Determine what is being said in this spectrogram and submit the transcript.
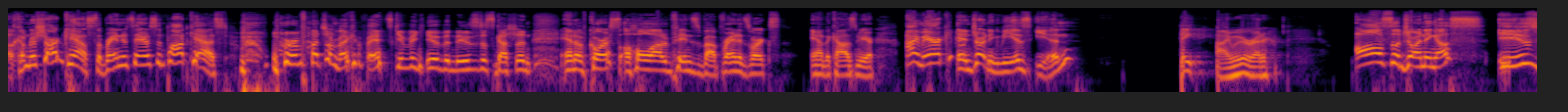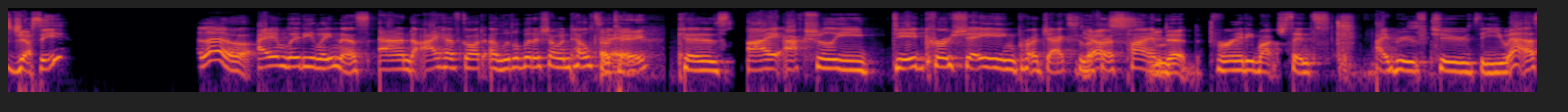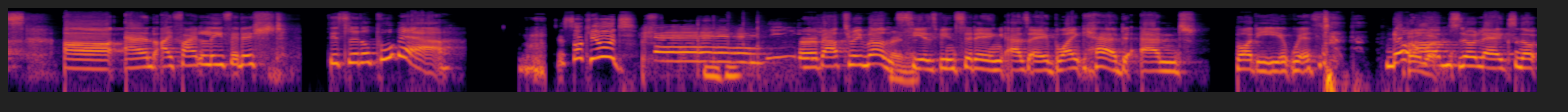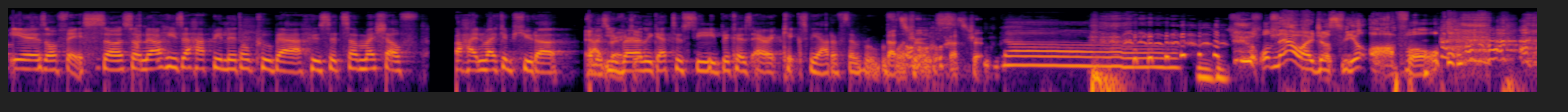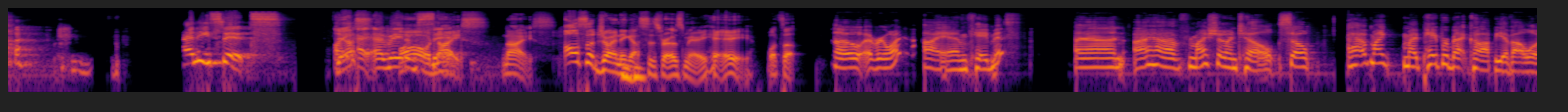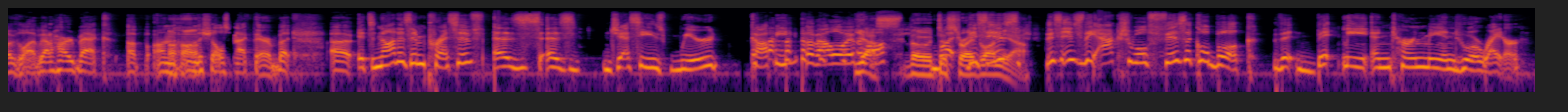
Welcome to Shardcast, the Brandon Sanderson podcast. We're a bunch of mega fans giving you the news discussion and, of course, a whole lot of opinions about Brandon's works and the Cosmere. I'm Eric, and joining me is Ian. Hey, I'm Weaver Rider. Also joining us is Jesse. Hello, I am Lady Lameness, and I have got a little bit of show and tell today. Okay. Because I actually did crocheting projects for the first time. you did. Pretty much since I moved to the US. Uh, and I finally finished this little Pooh Bear. It's so cute. For about three months, nice. he has been sitting as a blank head and body with no, No arms, no legs, no ears or face. So, so now he's a happy little Pooh Bear who sits on my shelf behind my computer And that it's you very rarely get to see because Eric kicks me out of the room. That's true. this. That's true. No. Well, now I just feel awful. and he sits. Yes. I, I made him oh, sit. nice. Nice. Also joining us is Rosemary. Hey, what's up? Hello, everyone. I am K Myth, and I have my show and tell. So I have my my paperback copy of Alloy of Law. I've got a hardback up on Uh-huh. on the shelves back there, but uh, it's not as impressive as as Jesse's weird copy of Alloy of Law. Yes, the destroyed this one. is Yeah. this is the actual physical book that bit me and turned me into a writer.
